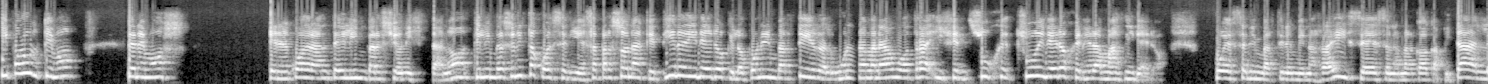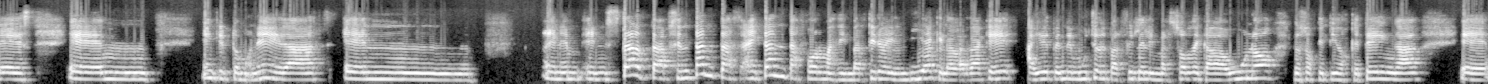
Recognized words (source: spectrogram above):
Y por último, tenemos en el cuadrante el inversionista, ¿no? Que el inversionista, ¿cuál sería? Esa persona que tiene dinero, que lo pone a invertir de alguna manera u otra y su, dinero genera más dinero. Puede ser invertir en bienes raíces, en el mercado de capitales, en, en criptomonedas, en, en, startups, en tantas, hay tantas formas de invertir hoy en día que la verdad que ahí depende mucho del perfil del inversor de cada uno, los objetivos que tenga, eh,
